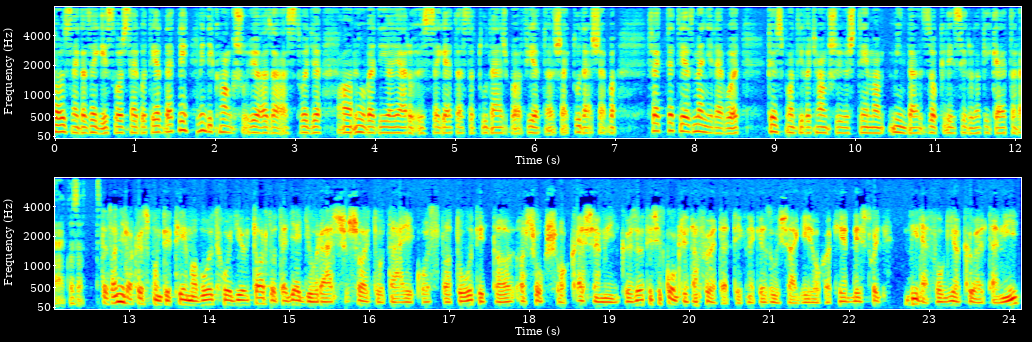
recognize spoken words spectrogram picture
valószínűleg az egész országot érdekli. Mindig hangsúlya az azt, hogy a Nobel-díjjal járó összeget azt a tudásba, a fiatalság tudásába fekteti. Ez mennyire volt központi vagy hangsúlyos téma mindazok részéről, akik eltalálkozott? Ez annyira központi téma volt, hogy tartott egy egyórás sajtótájékoztatót itt a, a sok-sok esemény között, és itt konkrétan föltették neki az újságírók a kérdést, hogy mire fogja költeni,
